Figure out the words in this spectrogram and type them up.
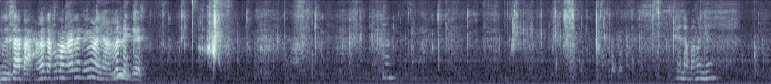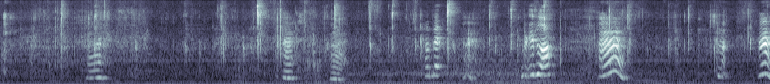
bisa banget aku makannya kayaknya nyaman deh guys. Hmm. Hmm.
